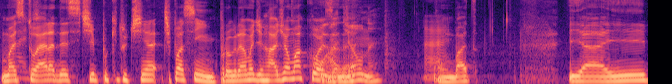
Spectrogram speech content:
Mas tu era desse tipo que tu tinha. Tipo assim, programa de rádio é uma coisa, um radião, né? né? É. Um baita. E aí,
